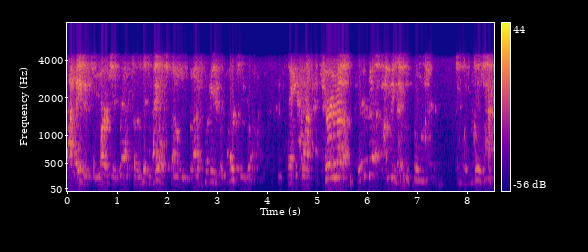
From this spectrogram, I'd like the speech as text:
I needed some mercy, ground, So I was getting hailstones, but I was praying for mercy, ground. And uh, sure enough, do that.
